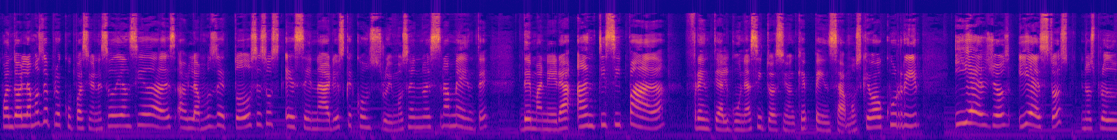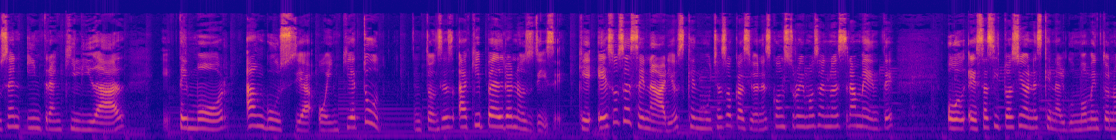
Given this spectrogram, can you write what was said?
Cuando hablamos de preocupaciones o de ansiedades, hablamos de todos esos escenarios que construimos en nuestra mente de manera anticipada frente a alguna situación que pensamos que va a ocurrir y ellos y estos nos producen intranquilidad, eh, temor, angustia o inquietud. Entonces aquí Pedro nos dice que esos escenarios que en muchas ocasiones construimos en nuestra mente o esas situaciones que en algún momento no,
